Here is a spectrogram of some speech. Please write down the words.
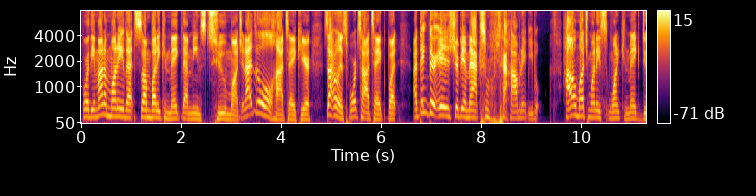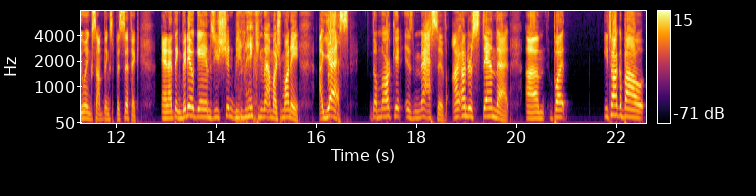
for the amount of money that somebody can make that means too much. And that's a little hot take here. It's not really a sports hot take, but I think there is should be a maximum to how many people how much money one can make doing something specific. And I think video games you shouldn't be making that much money. Uh, yes, the market is massive. I understand that. Um, but you talk about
